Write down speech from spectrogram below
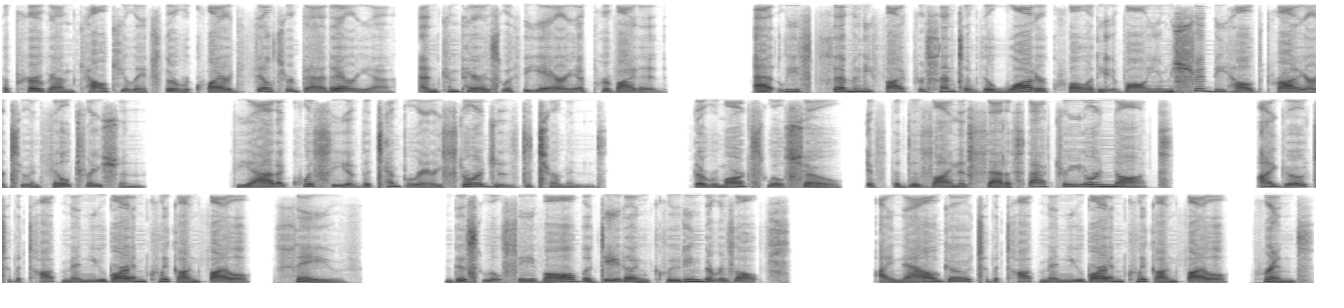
the program calculates the required filter bed area, and compares with the area provided. At least 75% of the water quality volume should be held prior to infiltration. The adequacy of the temporary storage is determined. The remarks will show if the design is satisfactory or not. I go to the top menu bar and click on File, Save. This will save all the data including the results. I now go to the top menu bar and click on File, Print.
